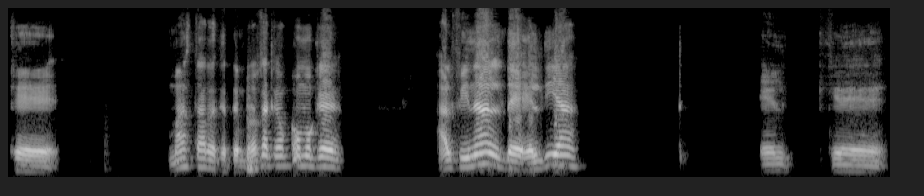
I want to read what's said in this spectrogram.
que más tarde que temprano, o sea, que como que al final del día, el que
